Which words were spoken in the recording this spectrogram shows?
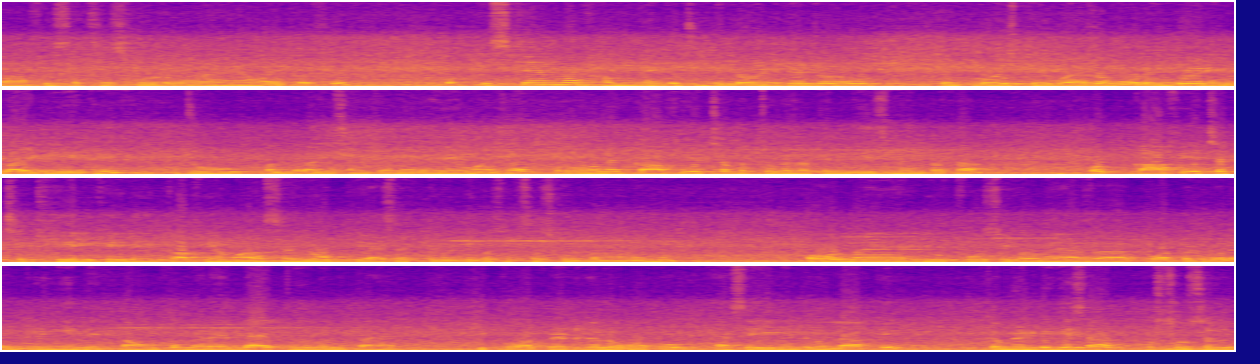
काफ़ी सक्सेसफुल रहा है हमारी तरफ़ से। तो इसके अंदर हमने कुछ डिलोइट के जो एम्प्लॉयज़ थे वो एज अ वॉल्टियर इन्वाइट किए थे जो पंद्रह की संख्या में रहे हमारे साथ। और उन्होंने काफ़ी अच्छा बच्चों के साथ इंगेजमेंट रखा और काफ़ी अच्छे अच्छे खेल खेले काफ़ी हमारा सहयोग किया इस एक्टिविटी को सक्सेसफुल बनाने में। और मैं यूथ फॉर सेवा में एज अ कॉर्पोरेट वॉल्टियरिंग ही देखता हूँ तो मेरा दायित्व बनता है कि कॉर्पोरेट के लोगों को ऐसे इवेंट में ला के कम्युनिटी के साथ और सोशल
